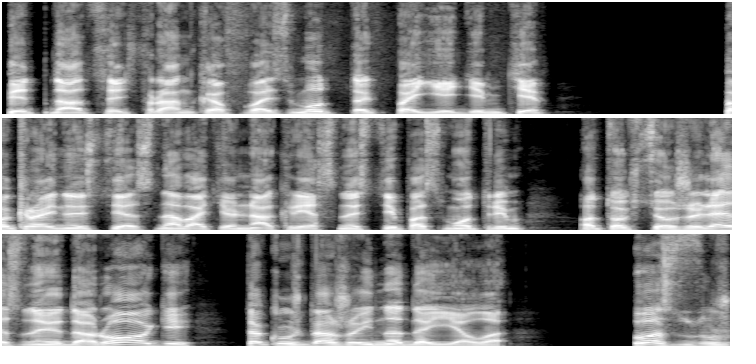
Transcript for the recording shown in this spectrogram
«Пятнадцать франков возьмут, так поедемте. По крайности, основательно окрестности посмотрим, а то все железные дороги, так уж даже и надоело. Воздуш...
